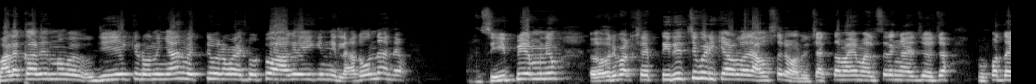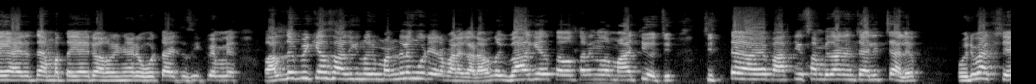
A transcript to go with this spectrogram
പാലക്കാട് നിന്ന് വിജയിക്കണമെന്ന് ഞാൻ വ്യക്തിപരമായിട്ട് ഒട്ടും ആഗ്രഹിക്കുന്നില്ല. അതുകൊണ്ട് തന്നെ സി പി എമ്മിനും ഒരു പക്ഷേ തിരിച്ചു പിടിക്കാനുള്ള ഒരു അവസരമാണ്. ശക്തമായ മത്സരം കാഴ്ചവെച്ചാൽ മുപ്പത്തയ്യായിരത്തി അമ്പത്തയ്യായിരം അറുപതിനായിരം വോട്ടായിട്ട് സി പി എമ്മിന് വർദ്ധിപ്പിക്കാൻ സാധിക്കുന്ന ഒരു മണ്ഡലം കൂടിയാണ് പാലക്കാട്. അതുകൊണ്ട് വിഭാഗീയ പ്രവർത്തനങ്ങൾ മാറ്റിവെച്ച് ചിട്ടയായ പാർട്ടി സംവിധാനം ചലിച്ചാൽ ഒരുപക്ഷെ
